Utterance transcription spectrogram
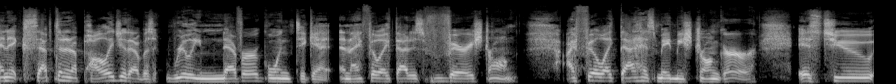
and accept an apology that I was really never going to get. And I feel like that is very strong. I feel like that has made me stronger is to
